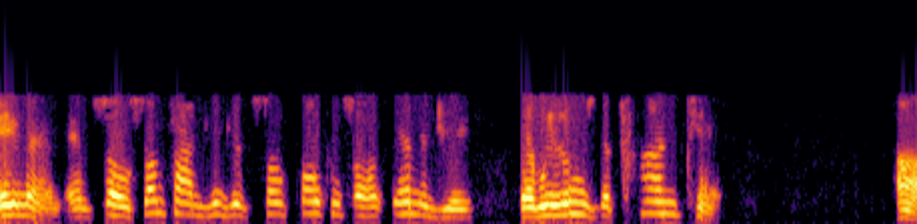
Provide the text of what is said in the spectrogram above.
Amen. And so sometimes we get so focused on imagery that we lose the content uh,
